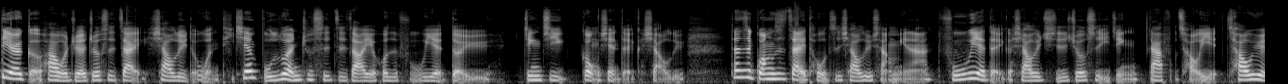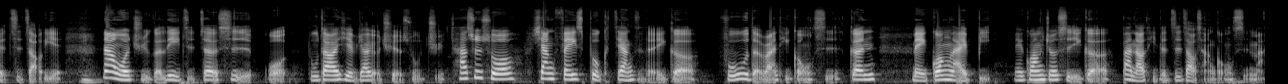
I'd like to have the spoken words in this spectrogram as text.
第二个的话，我觉得就是在效率的问题。先不论就是制造业或者服务业对于经济贡献的一个效率。但是光是在投资效率上面啊，服务业的一个效率其实就是已经大幅超越超越制造业。那我举个例子，这是我读到一些比较有趣的数据，它是说像 Facebook 这样子的一个服务的软体公司，跟美光来比，美光就是一个半导体的制造商公司嘛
